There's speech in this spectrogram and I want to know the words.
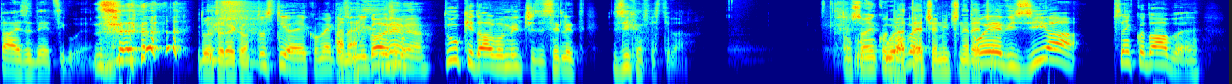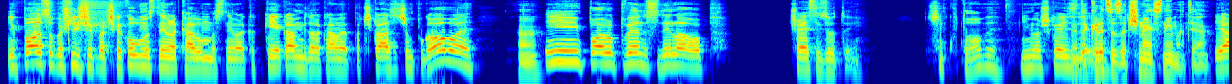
ta je za deciguje. Kdo je to rekel? To si ti rekel, me, A kaj smo bili gori, ja. tukaj dol bomo imeli čez deset let ziha festival. Ura dobro, teče, nič ne to je reče. vizija, sem rekel, dobro. In pa so prišli še, pač, kako bomo snemali, kaj bomo snemali, kje, kam bi dal kamer, pač klasičen pogovor. In pa je bilo povedano, da se dela ob šestih zjutraj. Sem rekel, dobro, nimaš kaj ja, zdaj. Takrat se začne snemati. Ja. Ja,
